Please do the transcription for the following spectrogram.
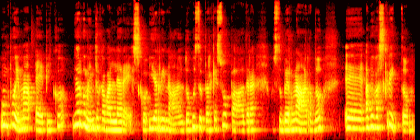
un poema epico di argomento cavalleresco, il Rinaldo, questo perché suo padre, questo Bernardo, eh, aveva scritto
